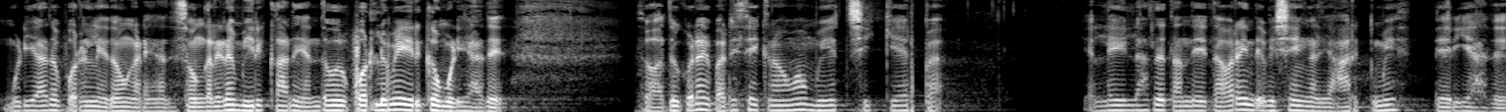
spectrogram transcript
முடியாத பொருள் எதுவும் கிடையாது. ஸோ உங்களிடம் இருக்காத எந்த ஒரு பொருளுமே இருக்க முடியாது. ஸோ அது கூட வரிசை கிரமமாக முயற்சிக்கேற்ப. எல்லை இல்லாத தந்தையை தவிர இந்த விஷயங்கள் யாருக்குமே தெரியாது.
